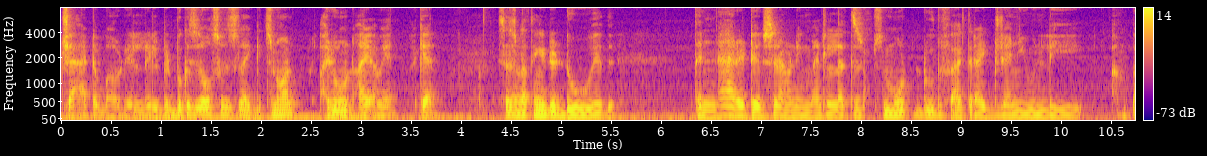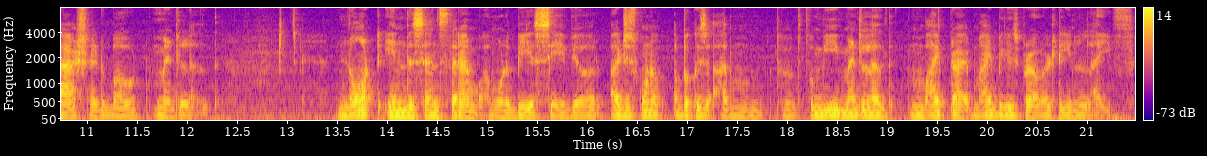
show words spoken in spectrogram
chat about it a little bit. Because it also is like it's not I don't I, I mean again this has nothing to do with the narrative surrounding mental health it's more to do with the fact that I genuinely am passionate about mental health not in the sense that I'm, I want to be a savior. I just want to because I'm for me mental health my pri- my biggest priority in life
